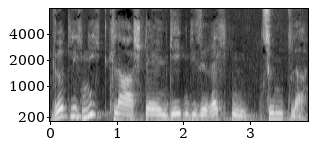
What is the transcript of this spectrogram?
wirklich nicht klarstellen gegen diese rechten Zündler.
